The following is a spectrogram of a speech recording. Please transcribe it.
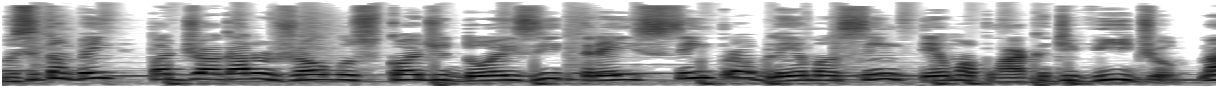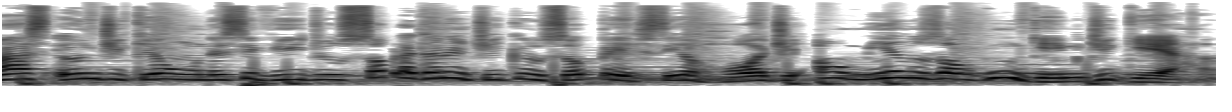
Você também pode jogar os jogos COD 2 e 3 sem problema sem ter uma placa de vídeo, mas eu indiquei um nesse vídeo só para garantir garantir que o seu PC rode ao menos algum game de guerra.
